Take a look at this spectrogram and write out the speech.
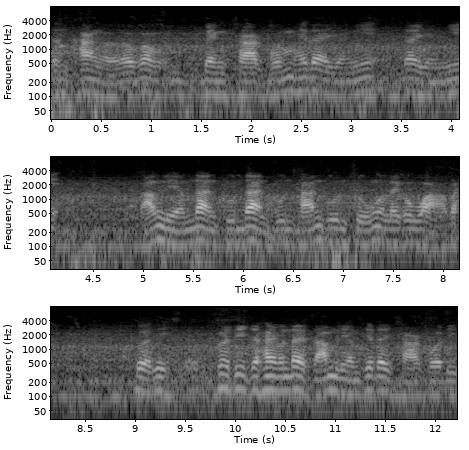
ด้านข้างเราก็แบ่งฉากผมให้ได้อย่างนี้ ได้อย่างนี้ สามเหลี่ยมด้านคูณด้านคูณฐานคูณสูงอะไรก็ว่าไป เพื่อที่เพื่อที่จะให้มันได้สามเหลี่ยมที่ได้ฉากพอดี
